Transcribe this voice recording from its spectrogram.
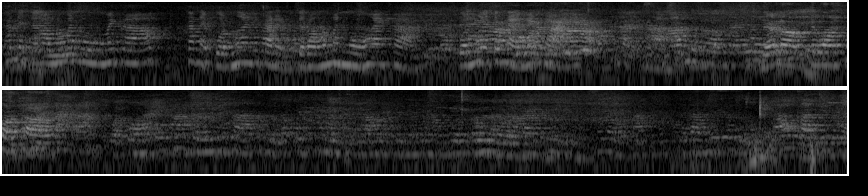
ท่านไหนจะลองน้ำมันงูไหมคะท่านไหนปวดเมื่อยไหมคะเดี๋ยวหนูจะลองน้ำมันงูให้ค่ะ ปวดเมื่อยตรงไหนไหมคะ เดี๋ยวเราจะลองข้อเท้าถ้าอาจารย์มีไหน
